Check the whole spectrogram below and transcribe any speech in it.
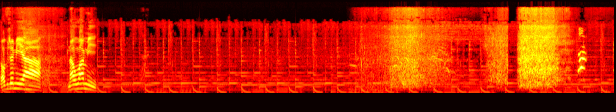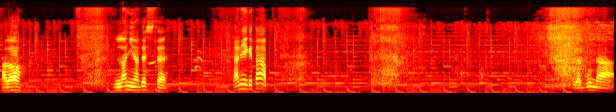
Dobrze mija! Na umami! Halo? Lani na desce. Lani, get up! Laguna.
